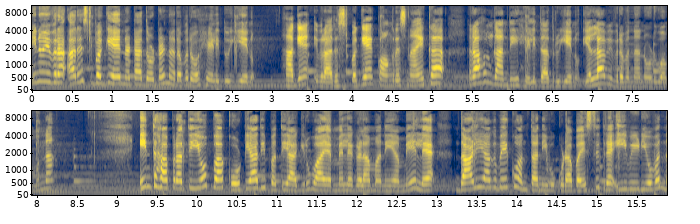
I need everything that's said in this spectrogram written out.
ಇನ್ನು ಇವರ ಅರೆಸ್ಟ್ ಬಗ್ಗೆ ನಟ ದೊಡ್ಡಣ್ಣರವರು ಹೇಳಿದ್ದು ಏನು? ಹಾಗೆ ಇವರ ಅರೆಸ್ಟ್ ಬಗ್ಗೆ ಕಾಂಗ್ರೆಸ್ ನಾಯಕ ರಾಹುಲ್ ಗಾಂಧಿ ಹೇಳಿದ್ದಾದ್ರೂ ಏನು? ಎಲ್ಲಾ ವಿವರವನ್ನ ನೋಡುವ ಮುನ್ನ. ಇಂತಹ ಪ್ರತಿಯೊಬ್ಬ ಕೋಟ್ಯಾಧಿಪತಿ ಆಗಿರುವ ಎಂಎಲ್ಎಗಳ ಮನೆಯ ಮೇಲೆ ದಾಳಿಯಾಗಬೇಕು ಅಂತ ನೀವು ಕೂಡ ಬಯಸ್ತಿದ್ರೆ ಈ ವಿಡಿಯೋವನ್ನ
